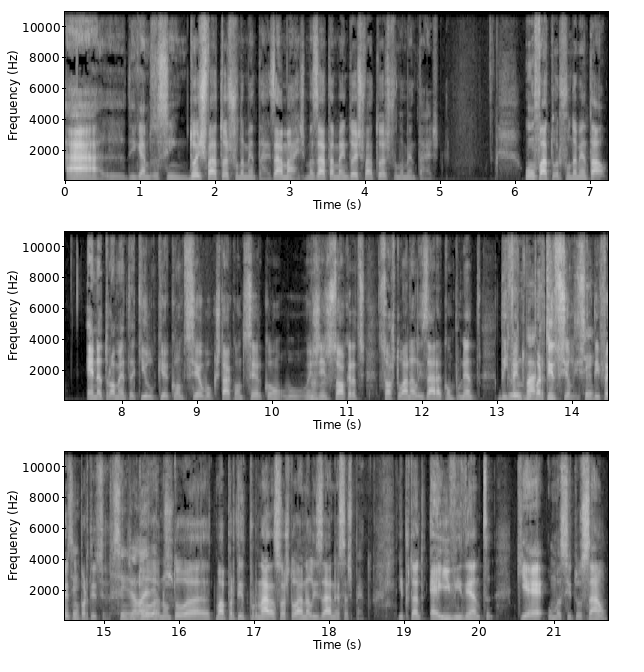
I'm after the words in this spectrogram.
Há, eh, digamos assim, dois fatores fundamentais. Há mais, mas há também dois fatores fundamentais. Um fator fundamental é naturalmente aquilo que aconteceu ou que está a acontecer com o engenheiro uhum. Sócrates. Só estou a analisar a componente de efeito no Partido Socialista. Sim, de efeito sim. no Partido Socialista. Sim, já não, estou, não estou a tomar partido por nada, só estou a analisar nesse aspecto. E, portanto, é evidente que é uma situação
